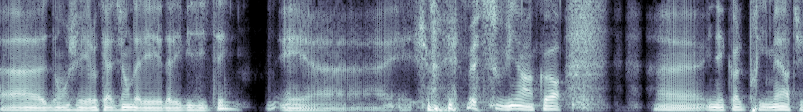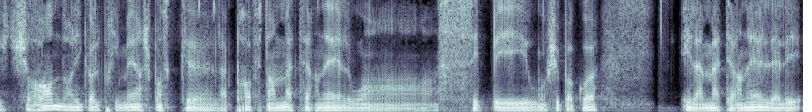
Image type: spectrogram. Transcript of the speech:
euh, dont j'ai l'occasion d'aller d'aller visiter. Et, euh, et je me souviens encore euh, une école primaire. Tu, tu rentres dans l'école primaire, je pense que la prof est en maternelle ou en CP ou je sais pas quoi. Et la maternelle, elle est,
